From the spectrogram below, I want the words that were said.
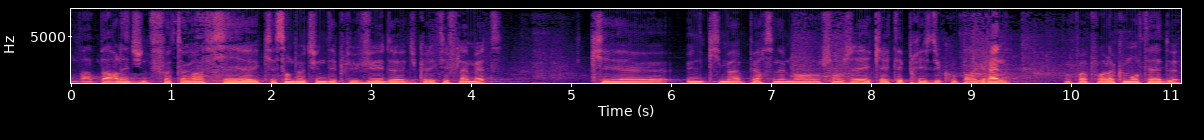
On va parler d'une photographie euh, qui est sans doute une des plus vues du collectif La Meute, qui est euh, une qui m'a personnellement changé et qui a été prise du coup par Graine. Donc on va pouvoir la commenter à deux.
